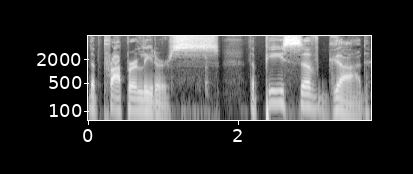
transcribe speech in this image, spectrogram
the proper leaders. The peace of God.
